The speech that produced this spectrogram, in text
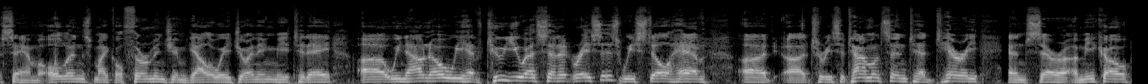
Sam Olens, Michael Thurmond, Jim Galloway joining me today. Uh, we now know we have two U.S. Senate races. We still have uh, uh, Teresa Tomlinson, Ted Terry, and Sarah Amico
